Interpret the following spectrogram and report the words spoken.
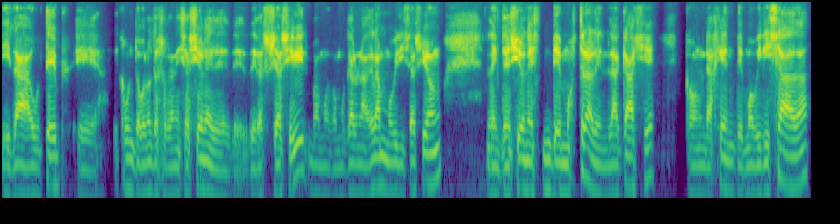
y la UTEP, eh, junto con otras organizaciones de, la sociedad civil, vamos a convocar una gran movilización. La intención es demostrar en la calle, con la gente movilizada,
